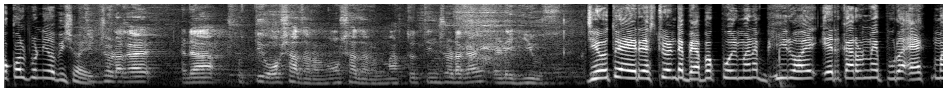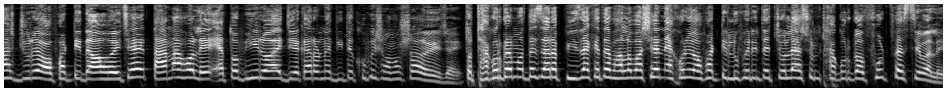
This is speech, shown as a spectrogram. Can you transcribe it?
অকল্পনীয় বিষয়। তিনশো টাকায় এটা সত্যি অসাধারণ অসাধারণ। মাত্র তিনশো টাকায় এটা হিউজ যেহেতু এই রেস্টুরেন্টে ব্যাপক পরিমাণে ভিড় হয় এর কারণে পুরো এক মাস জুড়ে অফারটি দেওয়া হয়েছে। তা না হলে এত ভিড় হয় যে কারণে দিতে খুবই সমস্যা হয়ে যায়। তো ঠাকুরগাঁর মধ্যে যারা পিজা খেতে ভালোবাসেন এখনই অফারটি লুফে নিতে চলে আসুন ঠাকুরগাঁও ফুড ফেস্টিভ্যালে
